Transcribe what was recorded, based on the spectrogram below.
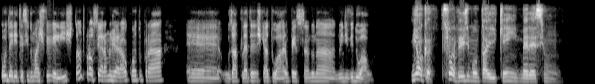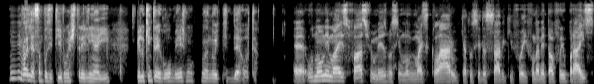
poderia ter sido mais feliz, tanto para o Ceará no geral, quanto para é, os atletas que atuaram pensando na, no individual. Minhoca, sua vez de montar aí quem merece um, uma avaliação positiva, uma estrelinha aí, pelo que entregou mesmo numa noite de derrota. É, o nome mais fácil mesmo, assim, o nome mais claro que a torcida sabe que foi fundamental foi o Price.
